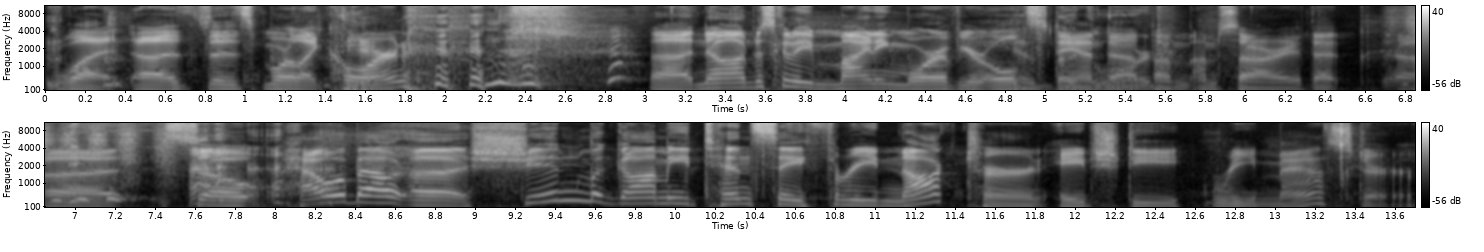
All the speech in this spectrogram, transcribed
What? Uh, it's, it's more like corn. uh, no, I'm just gonna be mining more of your old Yeah, stand up. I'm, I'm sorry that. Uh, so how about uh, Shin Megami Tensei 3 Nocturne HD remaster?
